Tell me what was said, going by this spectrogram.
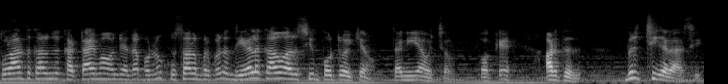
துலாத்துக்காரங்க கட்டாயமாக வந்து என்ன பண்ணணும்? குசா நம்பர் போட்டு அந்த ஏலக்காவும் அரிசியும் போட்டு வைக்கணும். தனியாக வச்சிடணும். ஓகே அடுத்தது விருச்சிக ராசி.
